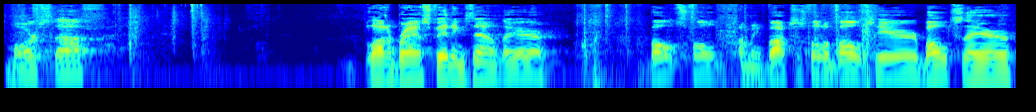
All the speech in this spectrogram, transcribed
More stuff. A lot of brass fittings down there. Bolts full, I mean boxes full of bolts here, bolts there.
